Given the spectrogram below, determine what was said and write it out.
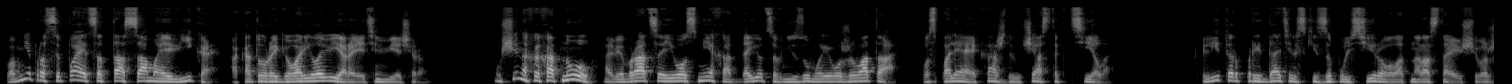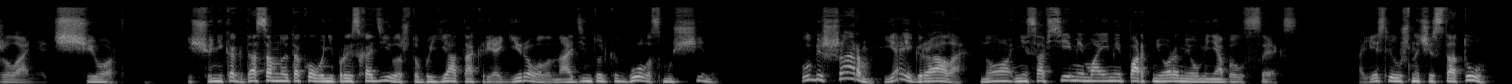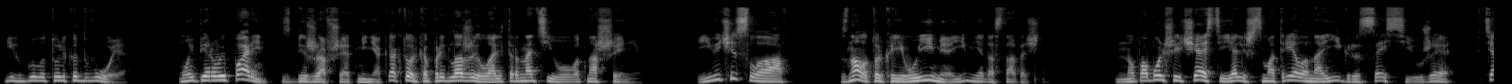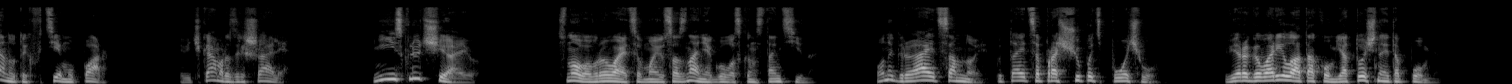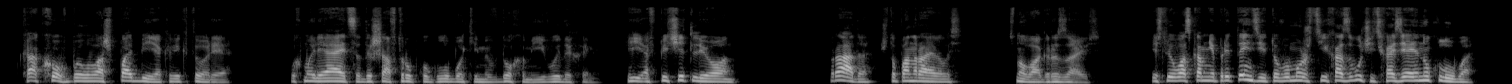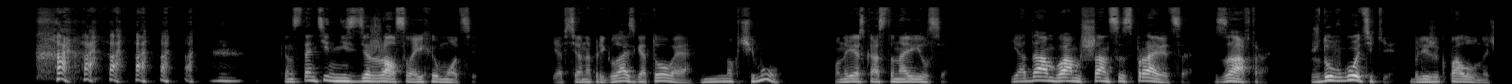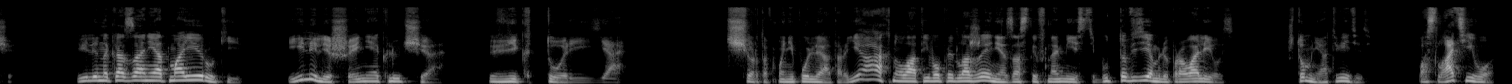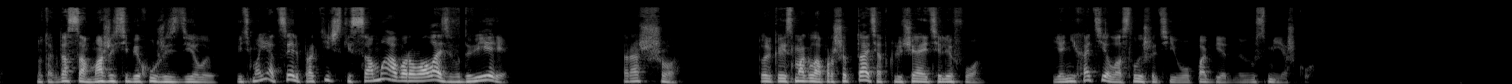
Во мне просыпается та самая Вика, о которой говорила Вера этим вечером. Мужчина хохотнул, а вибрация его смеха отдается внизу моего живота, воспаляя каждый участок тела. Клитор предательски запульсировал от нарастающего желания. Черт! Еще никогда со мной такого не происходило, чтобы я так реагировала на один только голос мужчины. В клубе «Шарм» я играла, но не со всеми моими партнерами у меня был секс. А если уж на чистоту, их было только двое. Мой первый парень, сбежавший от меня, как только предложил альтернативу в отношениях. И Вячеслав, Знала только его имя, и мне достаточно. Но по большей части я лишь смотрела на игры сессий, уже втянутых в тему пар. Новичкам разрешали. Не исключаю. Снова врывается в мое сознание голос Константина. Он играет со мной, пытается прощупать почву. Вера говорила о таком, я точно это помню. Каков был ваш побег, Виктория? Ухмыляется, дыша в трубку глубокими вдохами и выдохами. Я впечатлен. Рада, что понравилось. Снова огрызаюсь. Если у вас ко мне претензии, то вы можете их озвучить хозяину клуба. Ха-ха-ха-ха-ха. Константин не сдержал своих эмоций. Я вся напряглась, готовая. Но к чему? Он резко остановился. Я дам вам шанс исправиться. Завтра. Жду в готике, ближе к полуночи. Или наказание от моей руки, или лишение ключа. Виктория. Чертов манипулятор. Я ахнула от его предложения, застыв на месте, будто в землю провалилась. Что мне ответить? Послать его? Но ну тогда сама же себе хуже сделаю. Ведь моя цель практически сама ворвалась в двери. Хорошо. Только и смогла прошептать, отключая телефон. Я не хотела слышать его победную усмешку.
